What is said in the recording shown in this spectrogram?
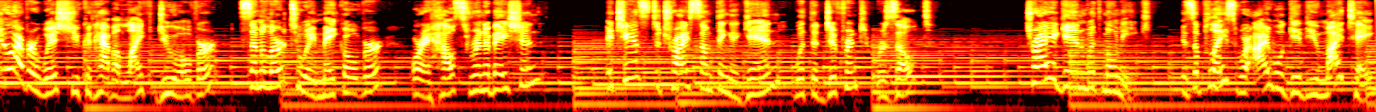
you ever wish you could have a life do over, similar to a makeover or a house renovation? A chance to try something again with a different result? Try Again with Monique is a place where I will give you my take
